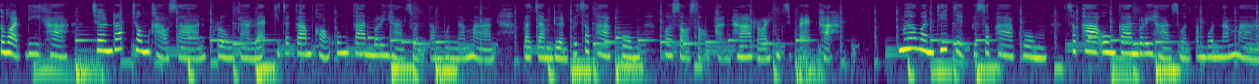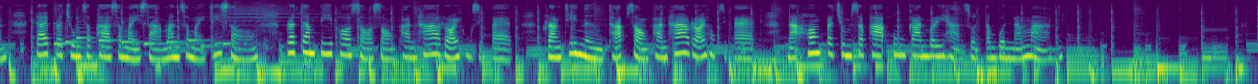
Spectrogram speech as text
สวัสดีค่ะ เชิญรับชมข่าวสาร โครงการและกิจกรรมขององค์การบริหารส่วนตำบลน้ำหมาน ประจำเดือนพฤษภาคม พศ 2568 ค่ะ เมื่อวันที่ 7 พฤษภาคม สภาองค์การบริหารส่วนตำบลน้ำหมาน ได้ประชุมสภาสมัยสามัญสมัยที่ 2 ประจำปี พศ 2568 ครั้งที่ 1 ทับ 2568 ณ ห้องประชุมสภาองค์การบริหารส่วนตำบลน้ำหมาน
